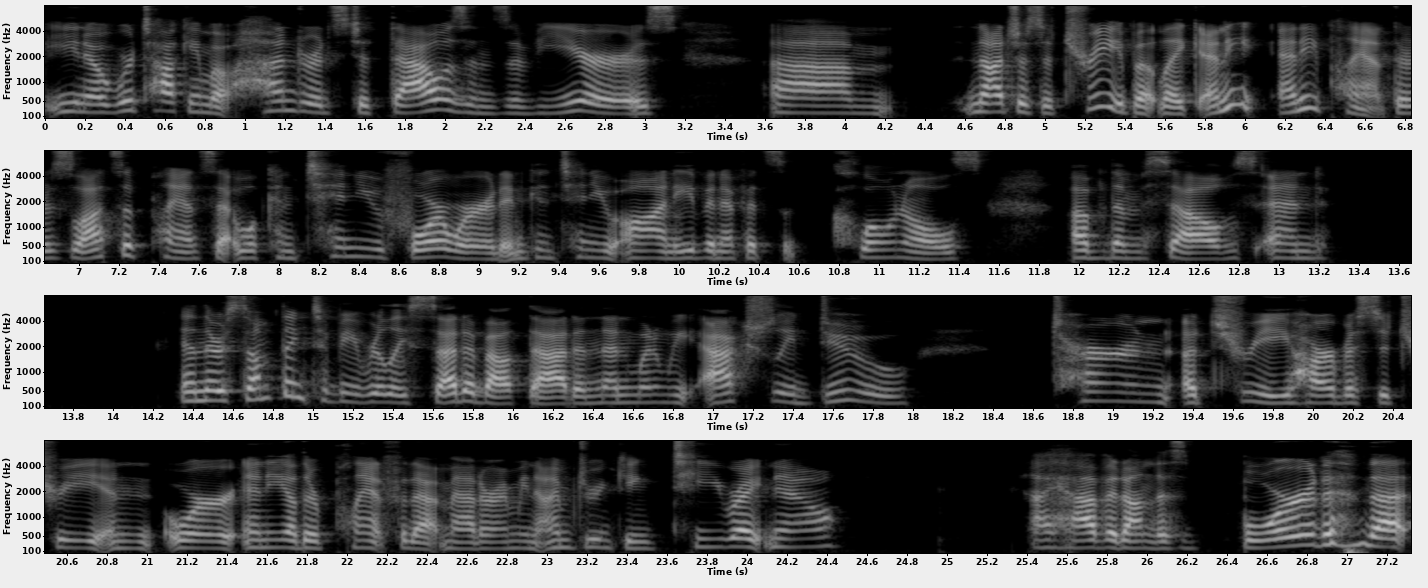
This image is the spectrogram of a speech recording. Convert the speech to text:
you know, we're talking about hundreds to thousands of years. Um, not just a tree but like any any plant there's lots of plants that will continue forward and continue on even if it's clonals of themselves and and there's something to be really said about that and then when we actually do turn a tree harvest a tree and or any other plant for that matter i mean i'm drinking tea right now. I have it on this board that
